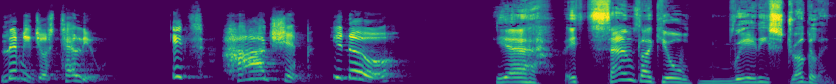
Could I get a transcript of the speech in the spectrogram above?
Let me just tell you, it's hardship, you know. Yeah, it sounds like you're really struggling.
